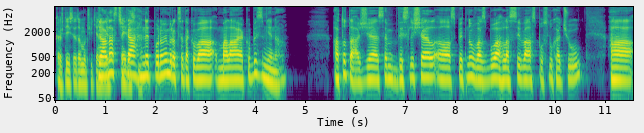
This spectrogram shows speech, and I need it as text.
Každý se tam určitě Dál nás čeká hned po novém roce taková malá jakoby změna. A to ta, že jsem vyslyšel uh, zpětnou vazbu a hlasy vás posluchačů a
